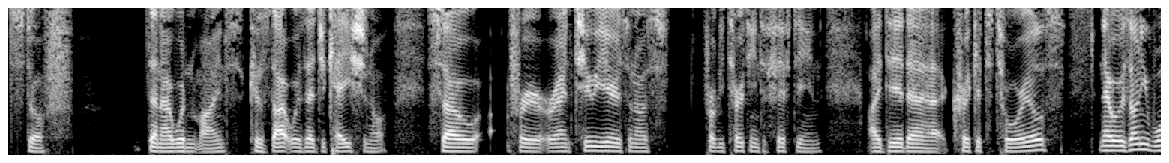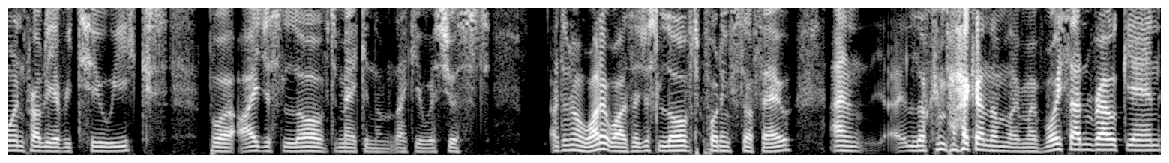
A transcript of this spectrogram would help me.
stuff, then I wouldn't mind because that was educational. So for around two years, when I was probably 13 to 15, I did uh, cricket tutorials. Now it was only one probably every two weeks, but I just loved making them. Like it was just. I don't know what it was. I just loved putting stuff out, and uh, looking back on them, like my voice hadn't broken.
